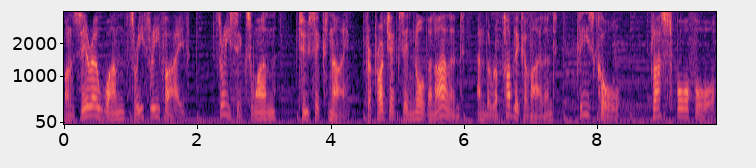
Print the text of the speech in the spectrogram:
on 01335 361 269. For projects in Northern Ireland and the Republic of Ireland, please call plus 44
